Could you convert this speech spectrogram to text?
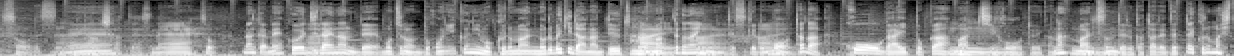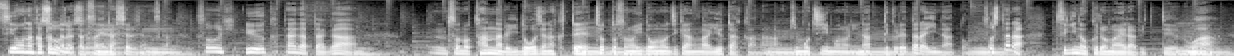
そうですうんね楽しかったですね。そう。なんかねこういう時代なんで、もちろんどこに行くにも車に乗るべきだなんていうつもりは全くないんですけども、はい。はい。ただ郊外とか、まあ、うん地方というかな、まあ、住んでる方で絶対車必要な方ってのはたくさんいらっしゃるじゃないですか。そうそういう方々がう、んうんその単なる移動じゃなくて、うん。ちょっとその移動の時間が豊かな、うん。気持ちいいものになってくれたらいいなと、うん。そしたら次の車選びっていうのは、ん。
